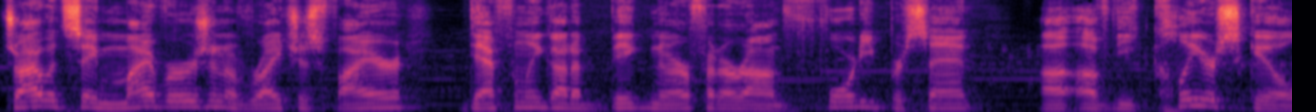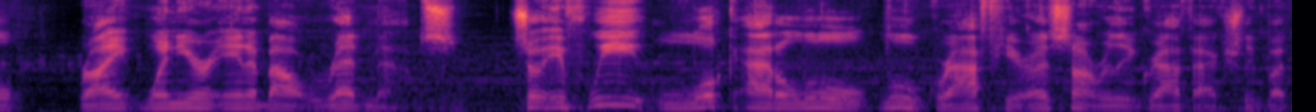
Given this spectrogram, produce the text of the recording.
So i would say my version of righteous fire definitely got a big nerf at around 40 percent uh, of the clear skill right when you're in about red maps. So if we look at a little little graph here it's not really a graph actually but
